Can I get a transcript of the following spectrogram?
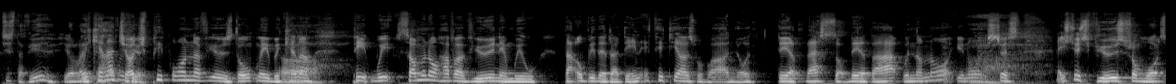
just a view. You're like we kind of judge people on their views, don't we? We kind of, Oh. we someone will have a view and then we'll that'll be their identity to us. Well, well, no, they're this or they're that. When they're not, you know, it's just it's just views from what's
